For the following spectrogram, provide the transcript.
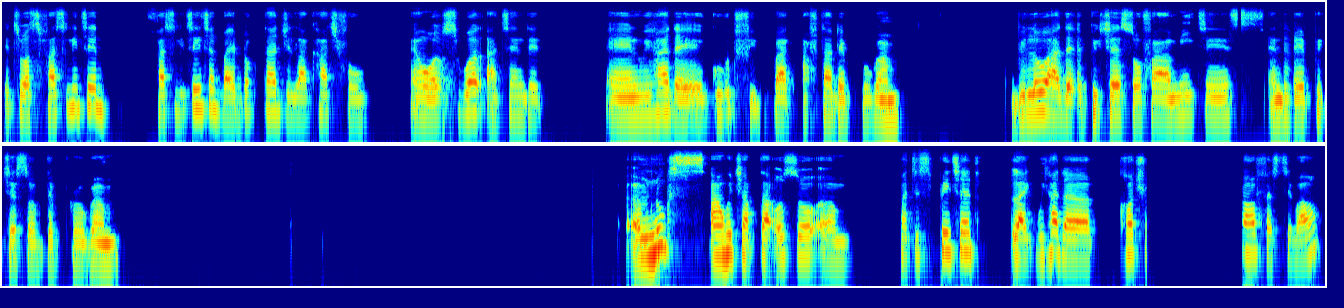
It was facilitated, facilitated by Dr. Gilak Hatchful and was well attended. And we had a good feedback after the program. Below are the pictures of our meetings and the pictures of the program. Um, NUGS Anhui chapter also um, participated like we had a cultural festival,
